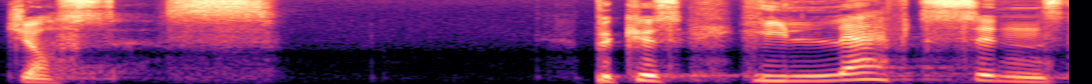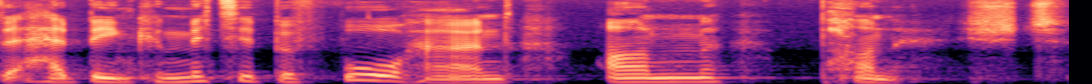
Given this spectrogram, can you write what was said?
justice. Because he left sins that had been committed beforehand unpunished.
